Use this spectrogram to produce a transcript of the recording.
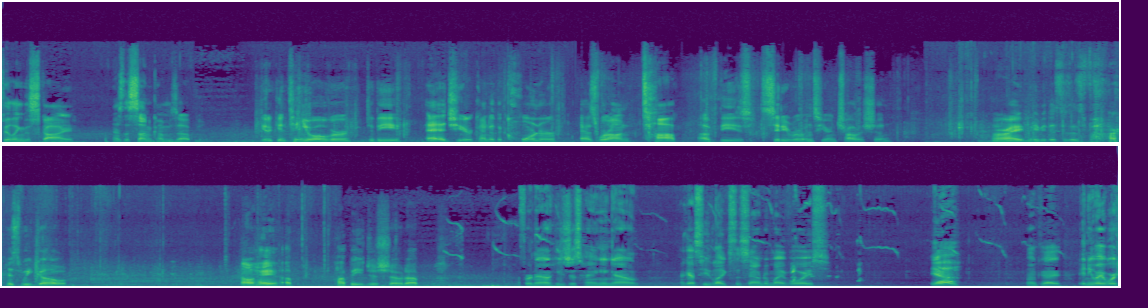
filling the sky as the sun comes up. I'm gonna continue over to the edge here, kind of the corner as we're on top of these city ruins here in Çavuşin. All right, maybe this is as far as we go. Oh, hey, a puppy just showed up. For now, he's just hanging out. I guess he likes the sound of my voice. Yeah? Okay. Anyway, we're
